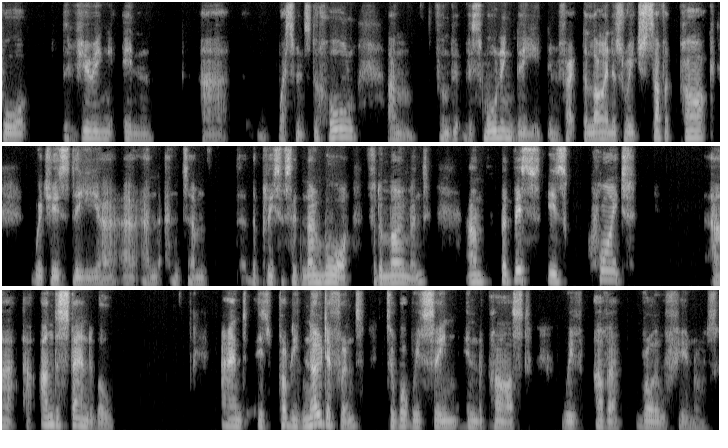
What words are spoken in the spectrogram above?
for the viewing in uh, Westminster Hall um, from this morning, the in fact the line has reached Southwark Park, which is the uh, uh, and and um, the police have said no more for the moment. Um, but this is quite uh, understandable and is probably no different to what we've seen in the past with other royal funerals.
